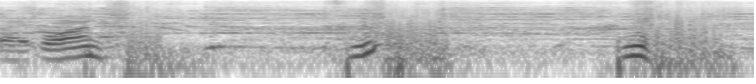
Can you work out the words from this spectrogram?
right, one. Hmm? Hmm.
